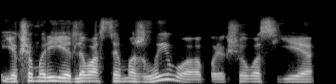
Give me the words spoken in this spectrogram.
Якщо Марія для вас це можливо, або якщо у вас є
